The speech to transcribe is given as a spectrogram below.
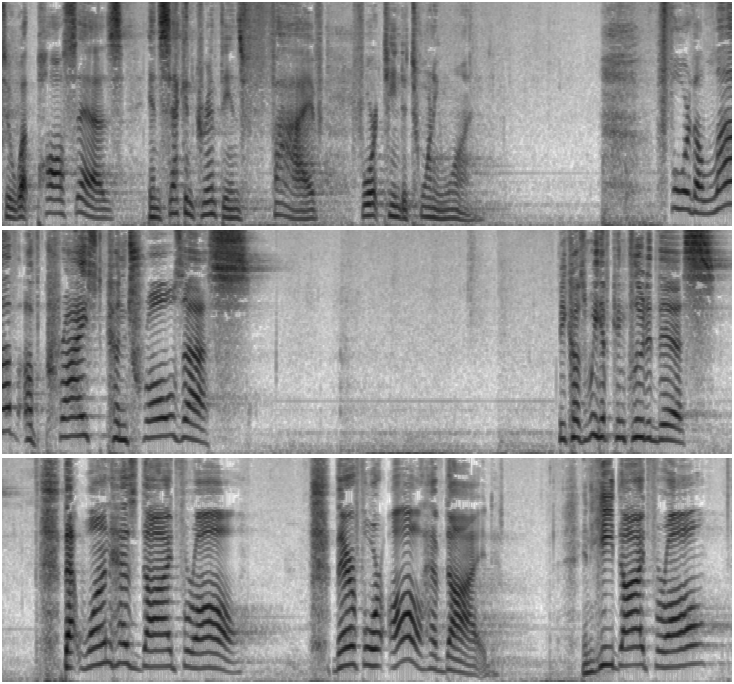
to what Paul says in 2 Corinthians 5 14 to 21. For the love of Christ controls us. Because we have concluded this that one has died for all. Therefore, all have died. And he died for all,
